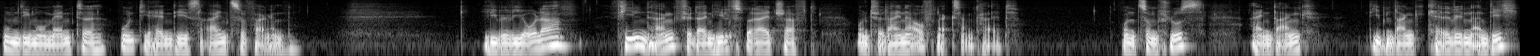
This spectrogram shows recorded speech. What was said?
um die Momente und die Handys einzufangen. Liebe Viola, vielen Dank für deine Hilfsbereitschaft und für deine Aufmerksamkeit. Und zum Schluss ein Dank, lieben Dank, Kelvin, an dich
